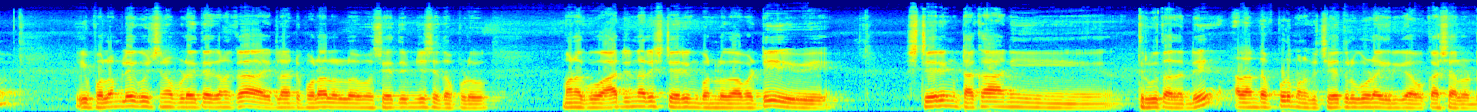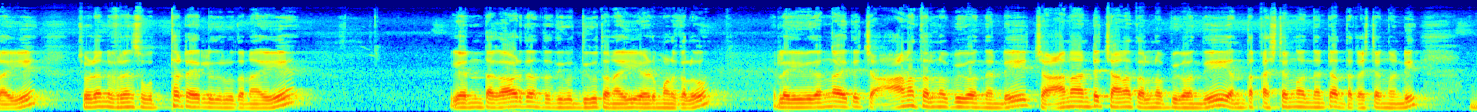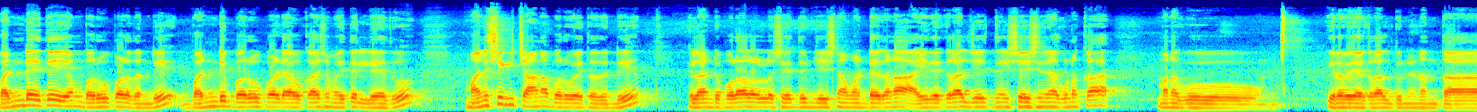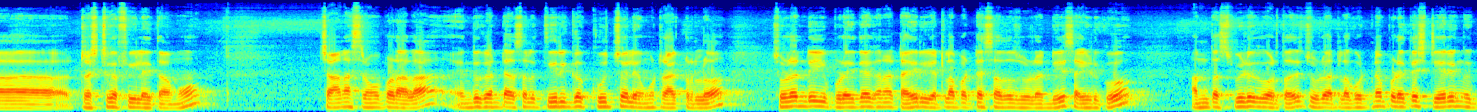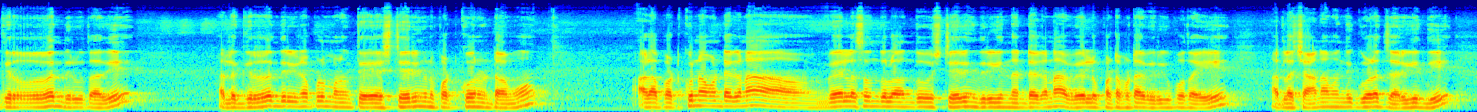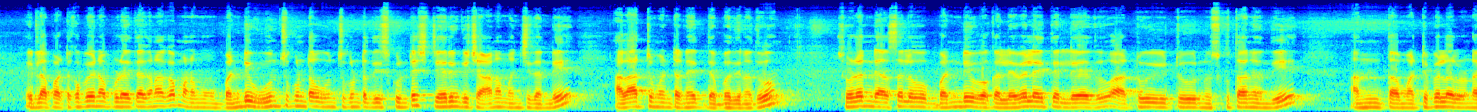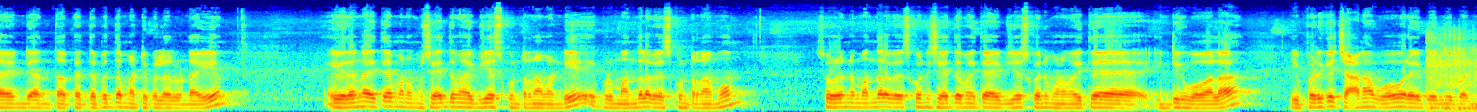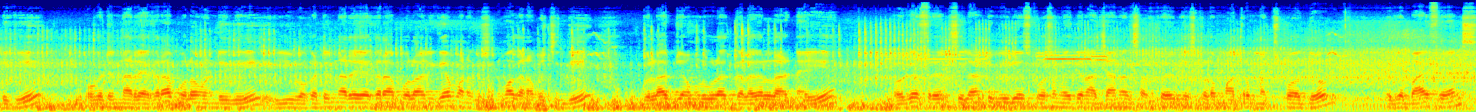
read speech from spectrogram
ఈ పొలంలోకి వచ్చినప్పుడు అయితే కనుక ఇట్లాంటి పొలాలలో సేద్యం చేసేటప్పుడు మనకు ఆర్డినరీ స్టేరింగ్ బండ్లు కాబట్టి ఇవి స్టీరింగ్ టకా అని తిరుగుతుందండి. అలాంటప్పుడు మనకు చేతులు కూడా ఇరిగే అవకాశాలు ఉన్నాయి. చూడండి ఫ్రెండ్స్ ఉత్త టైర్లు తిరుగుతున్నాయి. ఎంత కావాడితే అంత దిగు దిగుతున్నాయి ఏడు మడకలు ఇట్లా ఈ విధంగా అయితే చాలా తలనొప్పిగా ఉందండి. చాలా అంటే చాలా తలనొప్పిగా ఉంది. ఎంత కష్టంగా ఉందంటే అంత కష్టంగా ఉంది. బండి అయితే ఏం బరువు పడదండి. బండి బరువు పడే అవకాశం అయితే లేదు. మనిషికి చాలా బరువు అవుతుందండి. ఇలాంటి పొలాలలో సేద్యం చేసినామంటే కనుక ఐదు ఎకరాలు చేసిన చేసినా కనుక మనకు ఇరవై ఎకరాలు దున్నినంత ట్రస్ట్గా ఫీల్ అవుతాము చాలా శ్రమపడాలా. ఎందుకంటే అసలు తీరిగ్గా కూర్చోలేము ట్రాక్టర్లో. చూడండి ఇప్పుడైతే కనుక టైర్ ఎట్లా పట్టేస్తుందో చూడండి సైడ్కు. అంత స్పీడ్గా కొడుతుంది. చూడు అట్లా కొట్టినప్పుడు అయితే స్టీరింగ్ గిర్రని తిరుగుతుంది. అట్లా గిర్రని తిరిగినప్పుడు మనం స్టీరింగ్ను పట్టుకొని ఉంటాము. అలా పట్టుకున్నామంటే కన్నా వేళ్ళ సందులో అందు స్టీరింగ్ తిరిగిందంటే కన్నా వేళ్ళు పటపట విరిగిపోతాయి. అట్లా చాలా మందికి కూడా జరిగింది. ఇట్లా పట్టకపోయినప్పుడు అయితే కనుక మనము బండి ఊంచుకుంటా ఊంచుకుంటా తీసుకుంటే స్టీరింగ్కి చాలా మంచిదండి. అలాట్మెంట్ అనేది దెబ్బతినదు. చూడండి అసలు బండి ఒక లెవెల్ అయితే లేదు. అటు ఇటు నుసుకుతానే ఉంది. అంత మట్టి పిల్లలు ఉన్నాయండి. అంత పెద్ద పెద్ద మట్టి పిల్లలు ఉన్నాయి. ఈ విధంగా అయితే మనం సేద్యం అయిపు చేసుకుంటున్నామండి. ఇప్పుడు మందల వేసుకుంటున్నాము. చూడండి మందల వేసుకొని సేద్యం అయితే అయిపు చేసుకొని మనం అయితే ఇంటికి పోవాలా? ఇప్పటికే చాలా ఓవర్ అయిపోయింది బండికి. ఒకటిన్నర ఎకరా పొలం అండి ఇది. ఈ ఒకటిన్నర ఎకరా పొలానికే మనకు సినిమా కనపచ్చింది. గులాబ్ జాములు కూడా గలగలలాడినాయి. ఓకే ఫ్రెండ్స్ ఇలాంటి వీడియోస్ కోసం అయితే నా ఛానల్ సబ్స్క్రైబ్ చేసుకోవడం మాత్రం మర్చిపోవద్దు. Okay bye friends.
